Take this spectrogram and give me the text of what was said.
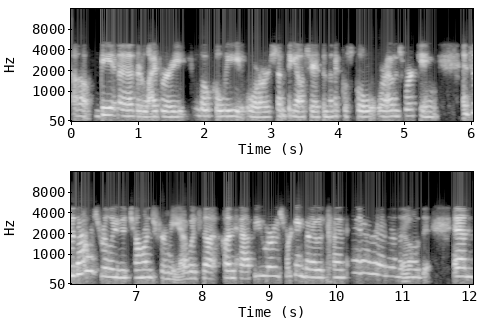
uh, be it another library locally or something else here at the medical school where I was working. And so that was really the challenge for me. I was not unhappy where I was working, but I was kind of, eh, I don't know. And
